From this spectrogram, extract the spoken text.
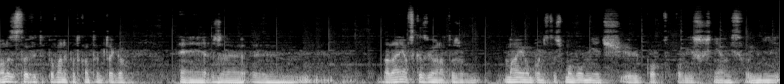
one zostały wytypowane pod kątem tego, że Badania wskazują na to, że mają bądź też mogą mieć pod powierzchniami swoimi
